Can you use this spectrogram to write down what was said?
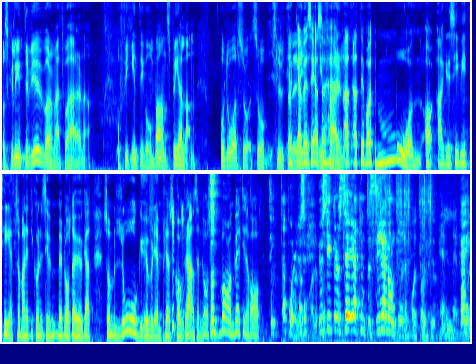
och skulle intervjua de här två herrarna. Och fick inte igång bandspelaren. Och då så, så slutade Jag kan det väl säga så här, att, att det var ett moln av aggressivitet som man inte kunde se med blotta ögat, som låg över den presskonferensen. Det var sånt vanvettigt hat. Titta på det. Du, du sitter och säger att du inte ser någonting. Hej,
